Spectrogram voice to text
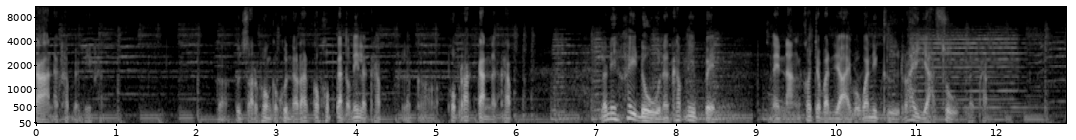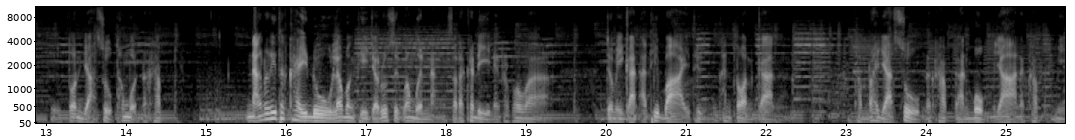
การนะครับแบบนี้ครับก็คุณสรพงศ์กับคุณนรัตน์ก็พบกันตรงนี้แหละครับ แล้วก็พบรักกันนะครับ แล้วนี่ให้ดูนะครับนี่เป็น ในหนังเขาจะบรรยายบอกว่านี่คือไร่ยาสูบนะครับต้นยาสูบทั้งหมดนะครับ หนังเรื่องนี้ถ้าใครดูแล้วบางทีจะรู้สึกว่าเหมือนหนังสารคดีนะครับ เพราะว่าจะมีการอธิบายถึงขั้นตอนการทำไร่ยาสูบนะครับ การบ่มยานะครับมี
